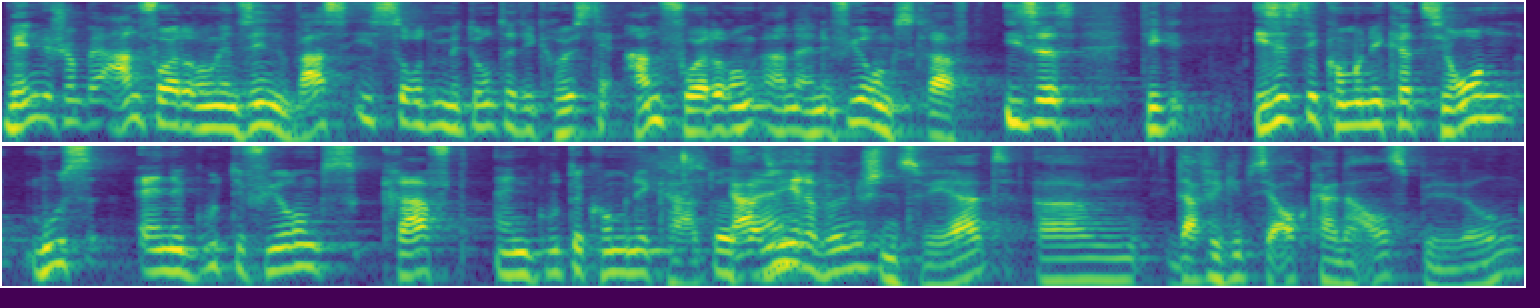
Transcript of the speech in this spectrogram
Wenn wir schon bei Anforderungen sind, was ist so mitunter die größte Anforderung an eine Führungskraft? Ist es die, ist es die Kommunikation? Muss eine gute Führungskraft ein guter Kommunikator ja, sein? Ja, es wäre wünschenswert. Ähm, dafür gibt es ja auch keine Ausbildung.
